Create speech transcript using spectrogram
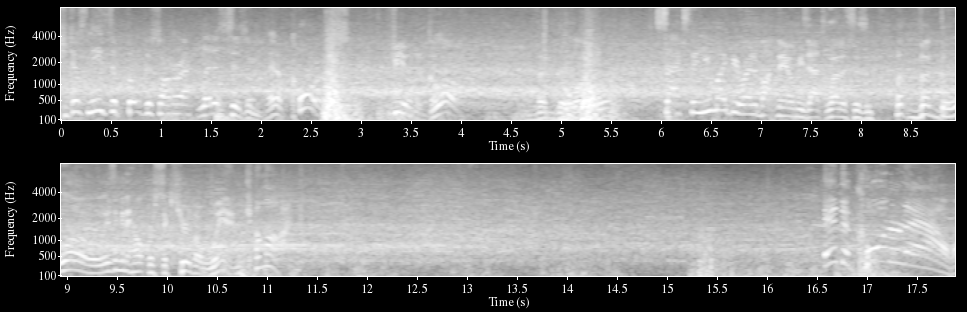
She just needs to focus on her athleticism and, of course, feel the glow. The glow. Saxton, you might be right about Naomi's athleticism, but the glow isn't going to help her secure the win. Come on. In the corner now.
